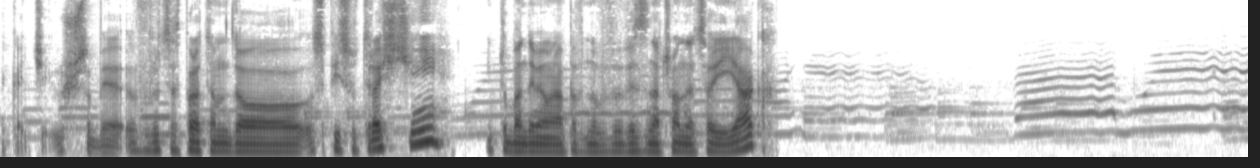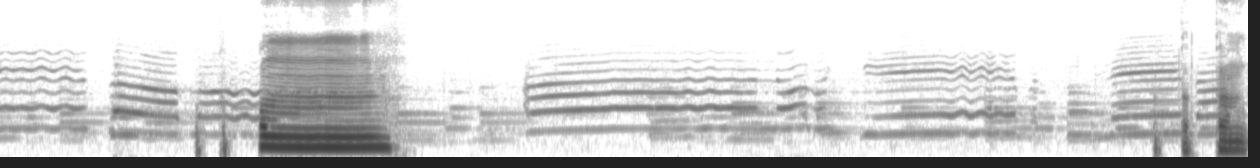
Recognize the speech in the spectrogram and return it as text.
Czekajcie, już sobie wrócę z powrotem do spisu treści i tu będę miał na pewno wyznaczone co i jak. Pum. Pum.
